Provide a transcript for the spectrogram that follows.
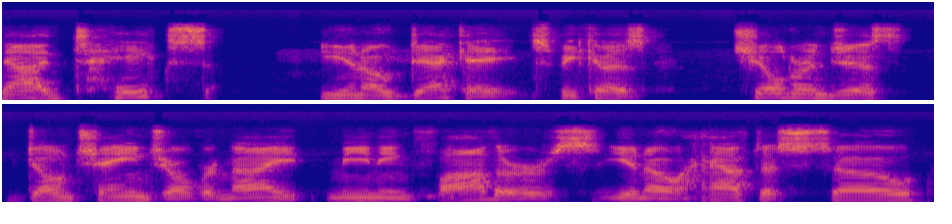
Now it takes you know decades because children just don't change overnight. Meaning fathers you know have to sow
